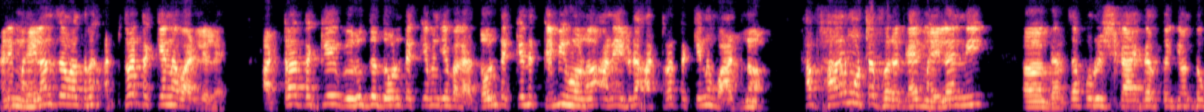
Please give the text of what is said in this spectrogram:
आणि महिलांचं मात्र अठरा टक्क्यानं वाढलेलं आहे. अठरा टक्के विरुद्ध दोन टक्के म्हणजे बघा दोन टक्क्यानं कमी होणं आणि इकडे अठरा टक्क्यानं वाढणं हा फार मोठा फरक आहे. महिलांनी घरचा पुरुष काय करतोय किंवा तो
